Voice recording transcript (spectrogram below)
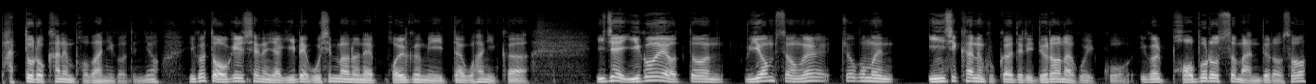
받도록 하는 법안이거든요. 이것도 어길 시에는 약 250만 원의 벌금이 있다고 하니까 이제 이거의 어떤 위험성을 조금은 인식하는 국가들이 늘어나고 있고 이걸 법으로서 만들어서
